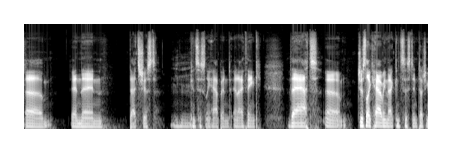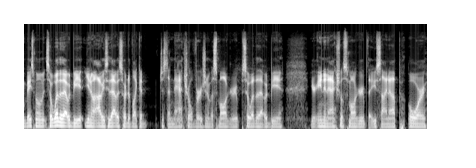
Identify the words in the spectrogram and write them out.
Um, and then that's just Mm-hmm. consistently happened. And I think that um, just like having that consistent touching base moment. So whether that would be, you know, obviously that was sort of like a just a natural version of a small group. So whether that would be you're in an actual small group that you sign up, or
